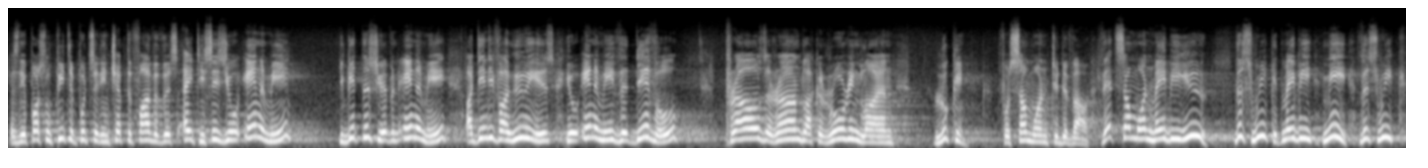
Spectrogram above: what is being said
As the Apostle Peter puts it in chapter 5 of verse 8, he says, Your enemy you get this? You have an enemy. Identify who he is. Your enemy, the devil, prowls around like a roaring lion looking for someone to devour. That someone may be you this week. It may be me this week.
